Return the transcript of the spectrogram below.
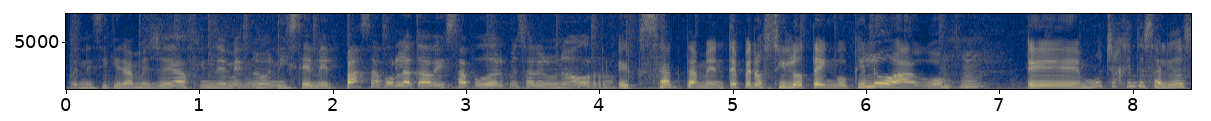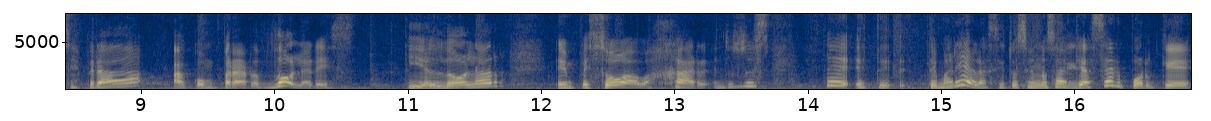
pues ni siquiera me llega a fin de mes, no, ni se me pasa por la cabeza poder pensar en un ahorro. Exactamente, pero si lo tengo, ¿qué lo hago? Eh, mucha gente salió desesperada a comprar dólares y el dólar empezó a bajar. Entonces, este, te marea la situación, no sabes qué hacer, porque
